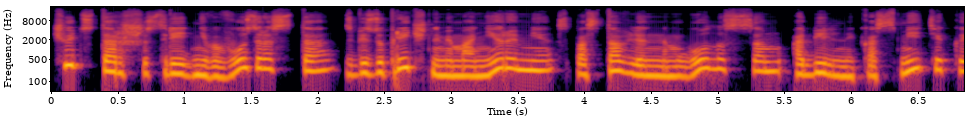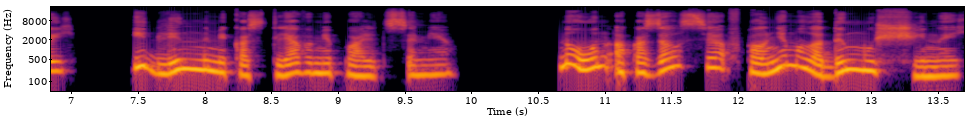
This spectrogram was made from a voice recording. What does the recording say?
чуть старше среднего возраста, с безупречными манерами, с поставленным голосом, обильной косметикой и длинными костлявыми пальцами но он оказался вполне молодым мужчиной.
